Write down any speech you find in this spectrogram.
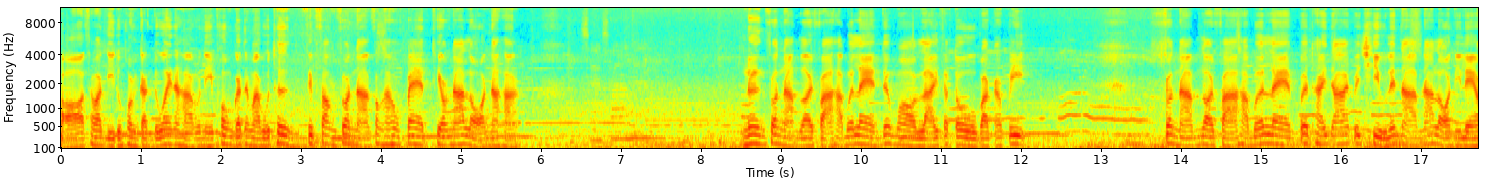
ก็สวัสดีทุกคนกันด้วยนะคะ วันนี้ผมก็จะมาพูดถึง 12 ส่วนน้ำ2568 เที่ยวหน้าร้อนนะคะ 1. ส่วนน้ำลอยฟ้าฮาร์เบอร์แลนด์เดอะมอลล์ไลท์สตูบากะปิส่วนน้ำลอยฟ้าฮาร์เบอร์แลนด์เปิดท้ายได้ไปชิลเล่นน้ำหน้าร้อนนี้แล้ว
